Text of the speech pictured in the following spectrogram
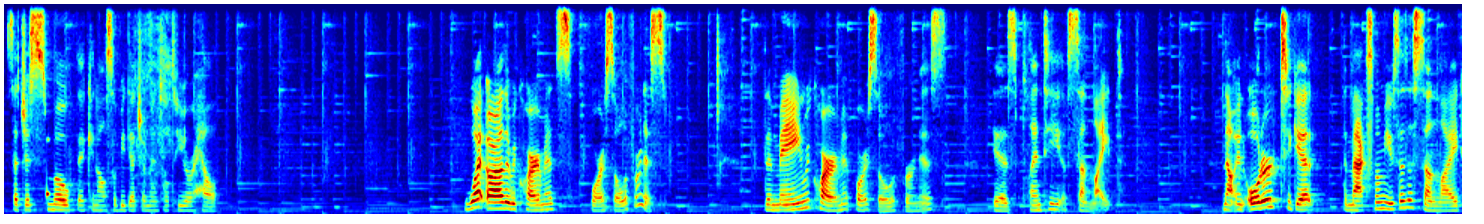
such as smoke that can also be detrimental to your health. What are the requirements for a solar furnace? The main requirement for a solar furnace is plenty of sunlight. Now, in order to get the maximum use of the sunlight,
